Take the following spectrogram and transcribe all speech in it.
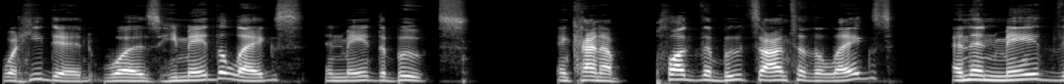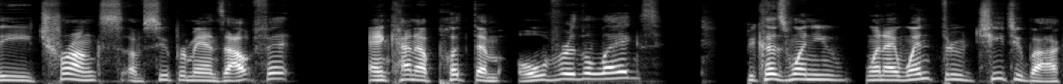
what he did was he made the legs and made the boots and kind of plugged the boots onto the legs and then made the trunks of Superman's outfit and kind of put them over the legs. Because when you when I went through Chitubox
